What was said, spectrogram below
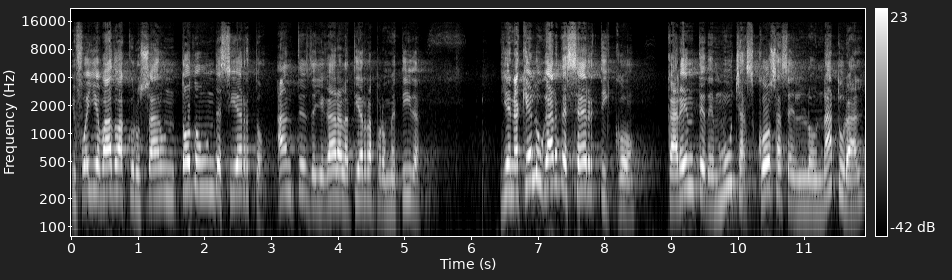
y fue llevado a cruzar un, todo un desierto antes de llegar a la tierra prometida. Y en aquel lugar desértico, carente de muchas cosas en lo natural,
